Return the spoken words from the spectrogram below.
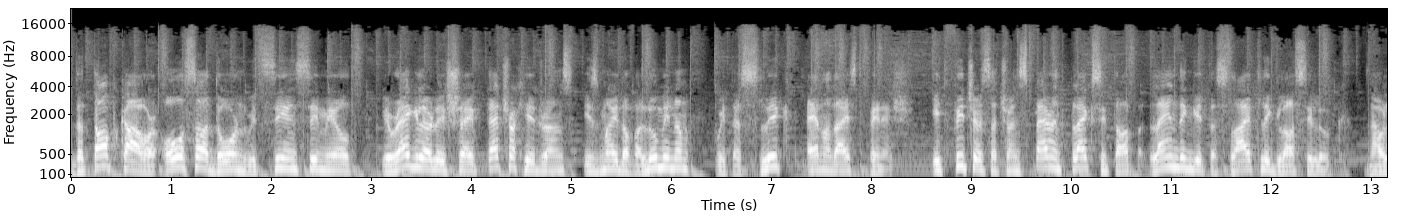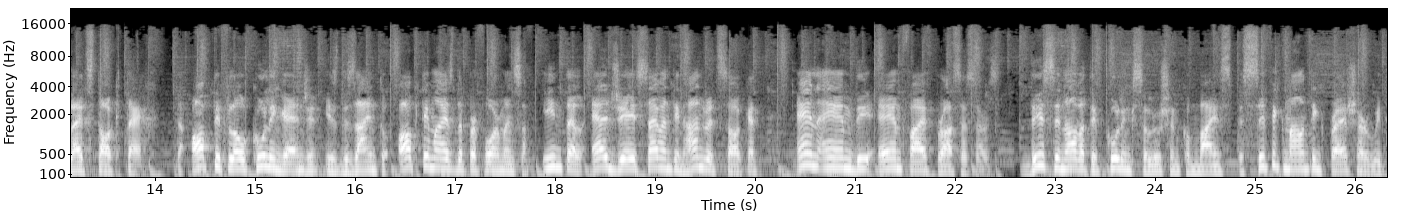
The top cover, also adorned with CNC milled, irregularly shaped tetrahedrons, is made of aluminum with a sleek anodized finish. It features a transparent plexi top, lending it a slightly glossy look. Now let's talk tech. The OptiFlow cooling engine is designed to optimize the performance of Intel LGA 1700 socket and AMD AM5 processors. This innovative cooling solution combines specific mounting pressure with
